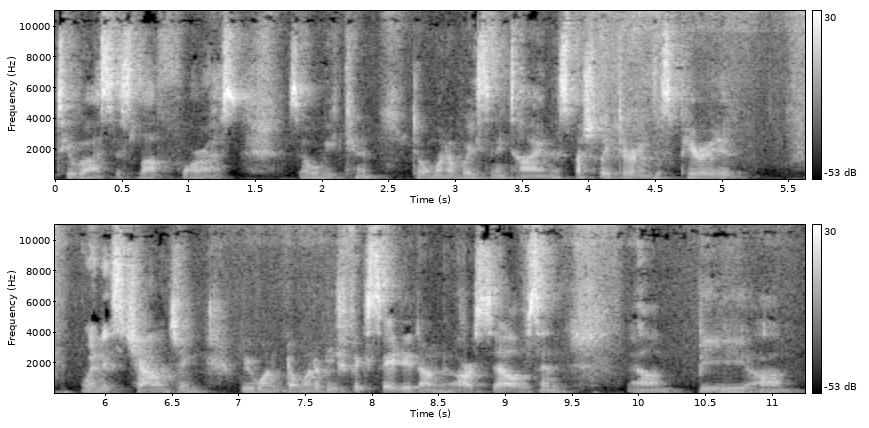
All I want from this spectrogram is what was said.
to us, His love for us. So we can don't want to waste any time, especially during this period when it's challenging. We want, don't want to be fixated on ourselves and um, be um,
